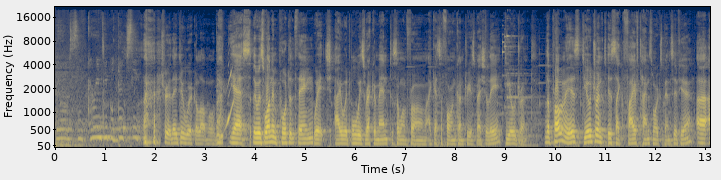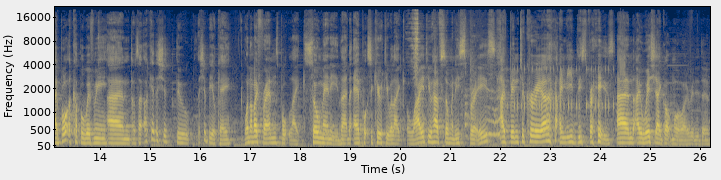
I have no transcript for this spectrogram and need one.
they don't sleep. Korean people don't sleep. True, they do work a lot more. Than yes, there was one important thing which I would always recommend to someone from, I guess, a foreign country, especially deodorant. The problem is deodorant Food is like five times more expensive here. Uh, I brought a couple with me, and I was like, okay, this should do. This should be okay. One of my friends bought like so many that the airport security were like, why do you have so many sprays? I've been to Korea. I need these sprays, and I wish I got more. I really did.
